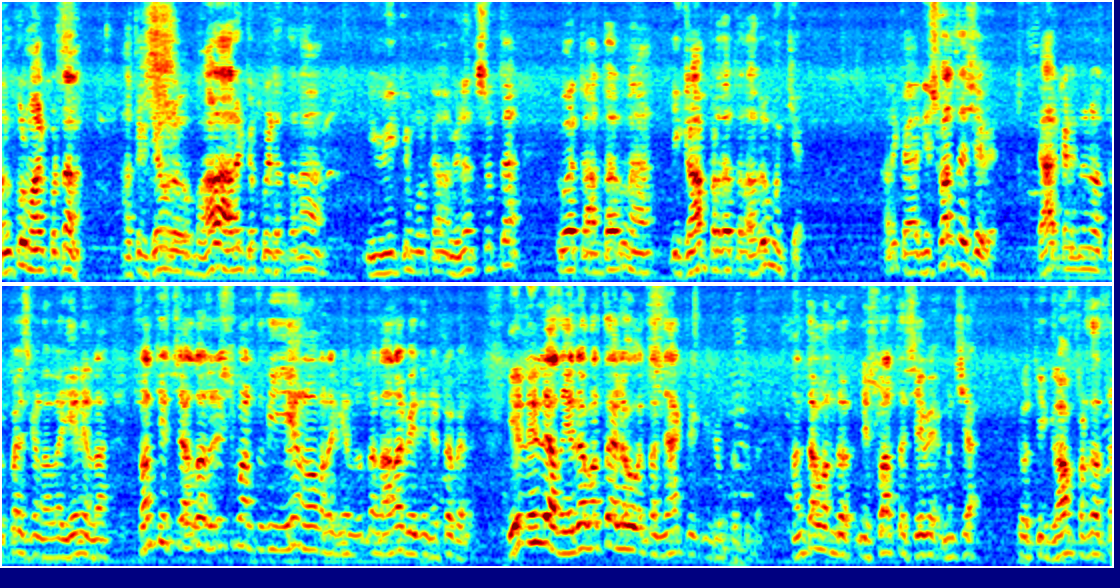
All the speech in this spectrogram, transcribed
ಅನುಕೂಲ ಮಾಡಿಕೊಡ್ತಾನೆ. ಅದಕ್ಕೆ ದೇವರು ಬಹಳ ಆರೋಗ್ಯ ಕೊಡತನ ಈ ವೇದಿಕೆ ಮೂಲಕ ನಾವು ವಿನಂತಿಸುತ್ತಾ, ಇವತ್ತು ಅಂಥವ್ರನ್ನ ಈ ಗ್ರಾಮ ಪಡೆದ ಅದು ಮುಖ್ಯ. ಅದಕ್ಕೆ ನಿಸ್ವಾರ್ಥ ಸೇವೆ. ಯಾರ ಕಡೆಯಿಂದ ನಾವು ತುಪ್ಪಾಯಿಸ್ಕೊಳಲ್ಲ ಏನಿಲ್ಲ. ಸ್ವಂತ ಇಚ್ಛೆ ಎಲ್ಲ ರಿಜಿಸ್ಟರ್ ಮಾಡ್ತದೆ, ಏನು ಮನೆಗೆ ಅಂತ ನಾನಾ ಬೇದಿನ ಎಷ್ಟೋ ಬೇರೆ ಎಲ್ಲಿ ಅದು ಎಲ್ಲೇ ಬರ್ತಾ ಎಲ್ಲೇ ಹೋಗುತ್ತೆ ಅದು ಯಾಕೆ ತಿಳ್ಕೊಂಡ್ಬರ್ತದೆ ಅಂತ ಒಂದು ನಿಸ್ವಾರ್ಥ ಸೇವೆ ಮನುಷ್ಯ ಇವತ್ತು ಈ ಗ್ರಾಮ ಪಡೆದತ್ತ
